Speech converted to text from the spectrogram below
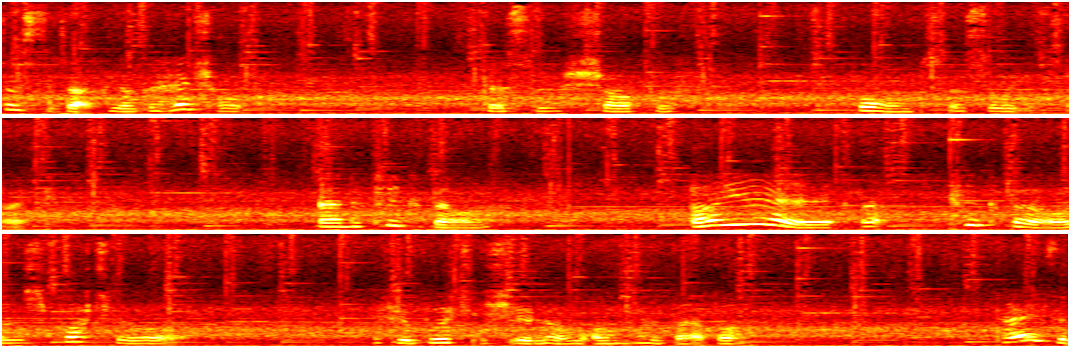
just exactly like a hedgehog. Just with sharper thorns, that's what it looks like. And a kookaburra. Oh yeah, that kookaburra is butter. If you're British, you know what I'm on about, but that is a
